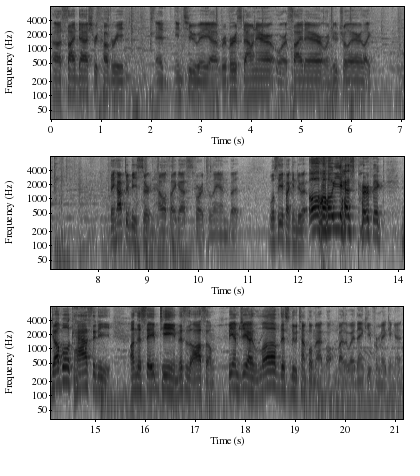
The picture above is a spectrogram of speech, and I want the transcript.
uh, side dash, recovery, and into a uh, reverse down air, or a side air, or neutral air, like... They have to be certain health, I guess, for it to land, but we'll see if I can do it. Oh, yes, perfect! Double Cassidy on the same team. This is awesome. BMG, I love this new temple map, oh, by the way. Thank you for making it.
